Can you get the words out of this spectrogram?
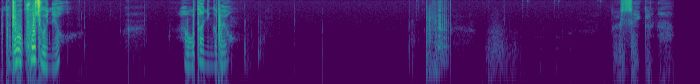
근데 뭐가 구워지고 있네요? 아무것도 아닌가 봐요. 생각나.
